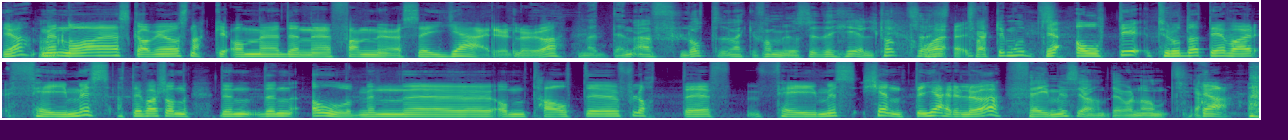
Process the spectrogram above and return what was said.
Ja, men nå skal vi jo snakke om denne famøse gjæreløa. Nei, den er flott. Den er ikke famøs i det hele tatt. Og, Tvert imot. Jeg har alltid trodd at det var famous. At det var sånn den, den allmennomtalte, flotte, f- famous, kjente Gjerdeløa. Famous, ja. Det var noe annet. Ja. Ja.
